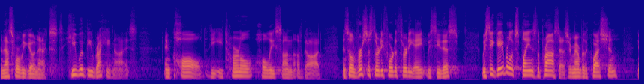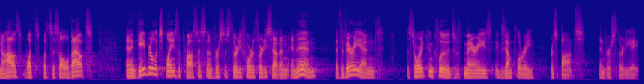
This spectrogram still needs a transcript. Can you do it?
And that's where we go next. He would be recognized and called the eternal Holy Son of God. And so in verses 34 to 38, we see this. We see Gabriel explains the process. Remember the question, you know, how's, what's, what's this all about? And then Gabriel explains the process in verses 34 to 37. And then at the very end, the story concludes with Mary's exemplary response in verse 38.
